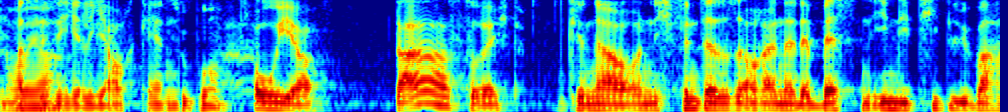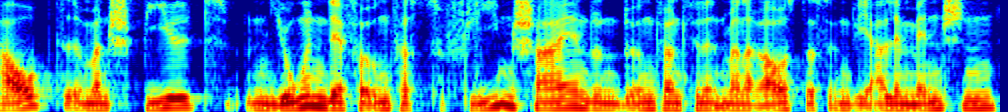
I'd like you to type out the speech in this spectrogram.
was ja. ihr sicherlich auch kennt. Super. Oh ja, da hast du recht. Genau, und ich finde, das ist auch einer der besten Indie-Titel überhaupt. Man spielt einen Jungen, der vor irgendwas zu fliehen scheint, und irgendwann findet man heraus, dass irgendwie alle Menschen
